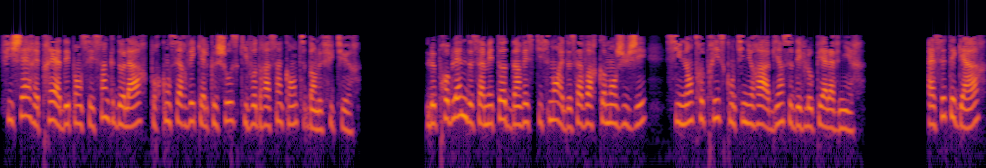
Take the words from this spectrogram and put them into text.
Fischer est prêt à dépenser 5 dollars pour conserver quelque chose qui vaudra 50 dans le futur. Le problème de sa méthode d'investissement est de savoir comment juger si une entreprise continuera à bien se développer à l'avenir. À cet égard,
